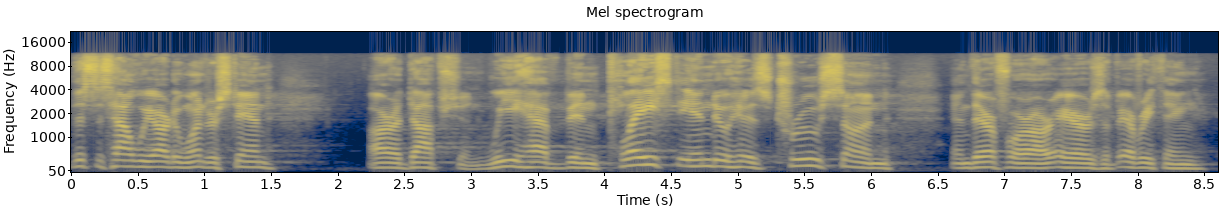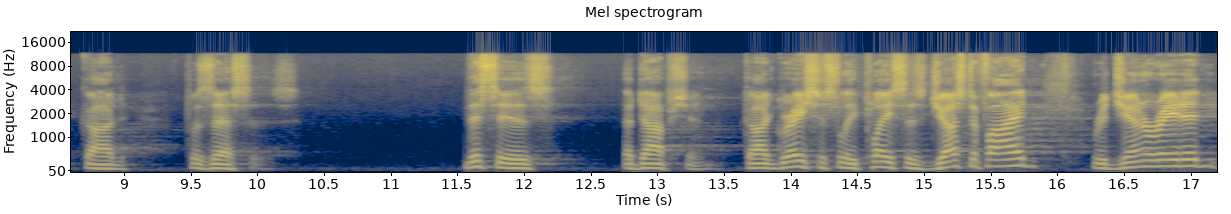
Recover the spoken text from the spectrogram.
This is how we are to understand our adoption. We have been placed into His true Son and therefore are heirs of everything God possesses. This is adoption. God graciously places justified, regenerated,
